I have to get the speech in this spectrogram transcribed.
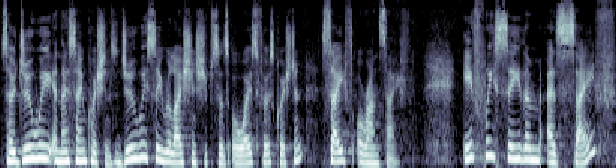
So, do we, and those same questions, do we see relationships as always, first question, safe or unsafe? If we see them as safe,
